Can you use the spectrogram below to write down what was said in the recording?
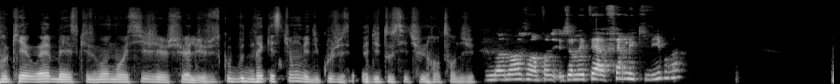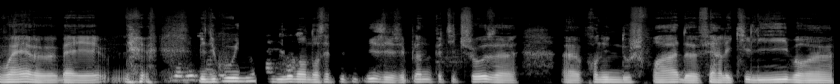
Ok, ouais, mais excuse-moi, moi aussi, je, suis allé jusqu'au bout de ma question, mais du coup, je sais pas du tout si tu l'as entendu. Non, non, j'ai entendu. J'en étais à faire l'équilibre Ouais, euh, bah, mais du coup, oui, dans, dans cette petite liste, j'ai plein de petites choses. Euh, euh, prendre une douche froide, faire l'équilibre,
